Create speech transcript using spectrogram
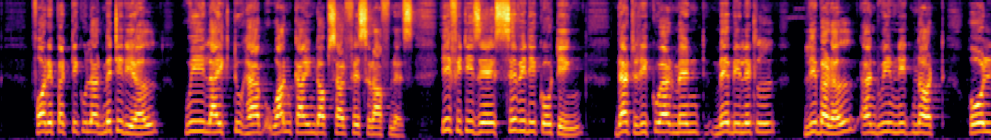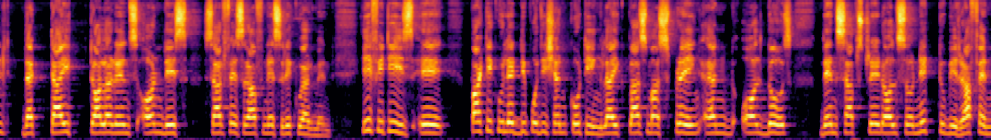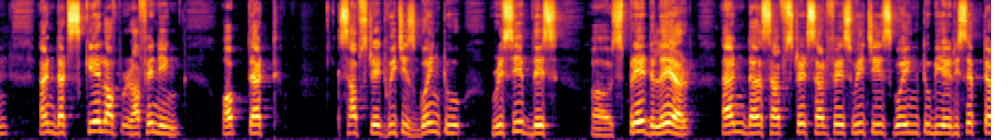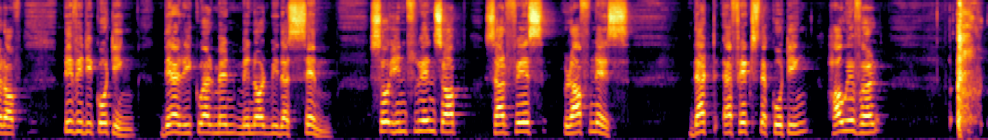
for a particular material, we like to have one kind of surface roughness. If it is a CVD coating, that requirement may be little liberal and we need not hold that tight tolerance on this surface roughness requirement. If it is a particulate deposition coating like plasma spraying and all those then substrate also need to be roughened and that scale of roughening of that substrate which is going to receive this uh, sprayed layer and the substrate surface which is going to be a receptor of PVD coating their requirement may not be the same. So, influence of surface roughness that affects the coating However,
